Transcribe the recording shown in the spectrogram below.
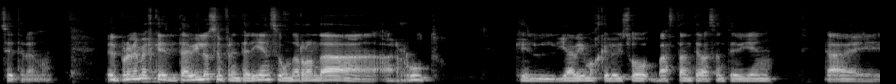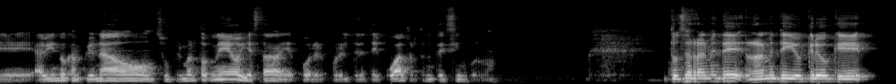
etcétera, ¿no? El problema es que el Tabilo se enfrentaría en segunda ronda a, Ruth, que ya vimos que lo hizo bastante, bastante bien, eh, habiendo campeonado su primer torneo y ya está por el, por el 34, 35, ¿no? Entonces realmente, realmente yo creo que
